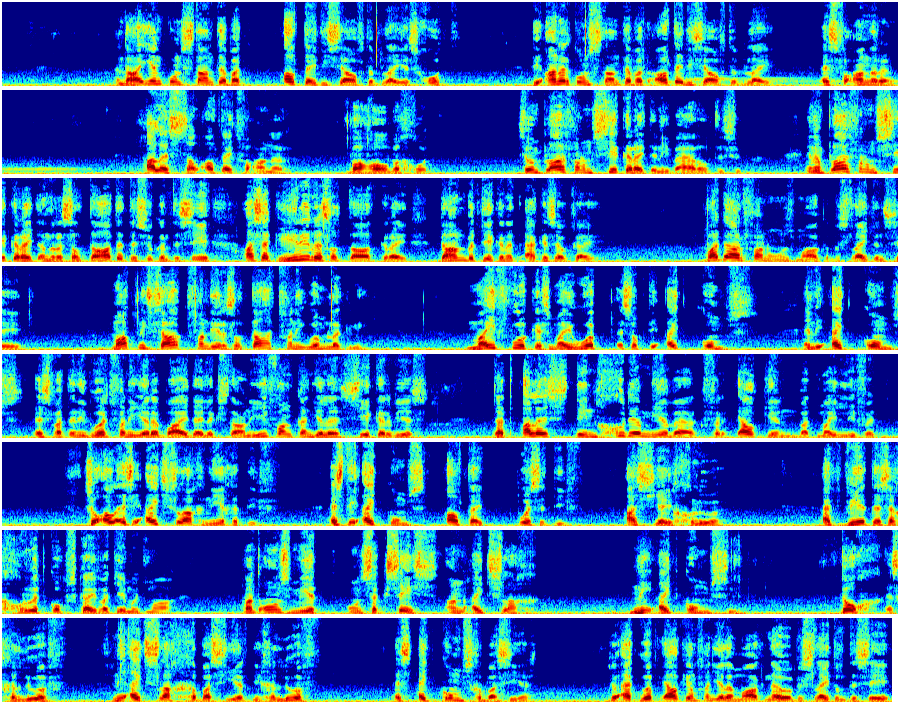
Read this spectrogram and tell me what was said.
En daai een konstante wat altyd dieselfde bly is God. Die ander konstante wat altyd dieselfde bly is verandering. Alles sal altyd verander behalwe God. So in plaas van om sekerheid in die wêreld te soek en in plaas van om sekerheid in resultate te soek en te sê as ek hierdie resultaat kry, dan beteken dit ek is oukei. Wat daarvan ons maak 'n besluit en sê maak nie saak van die resultaat van die oomblik nie. My fokus, my hoop is op die uitkoms. En die uitkoms is wat in die woord van die Here baie duidelik staan. Hiervan kan jy seker wees dat alles ten goeie meewerk vir elkeen wat my liefhet. So al is die uitslag negatief, is die uitkoms altyd positief as jy glo. Ek weet dis 'n groot kopskuif wat jy moet maak. Want ons meet ons sukses aan uitslag, nie uitkoms nie. Tog is geloof nie uitslag gebaseerd nie. Geloof is uitkoms gebaseerd. So ek hoop elkeen van julle maak nou 'n besluit om te sê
